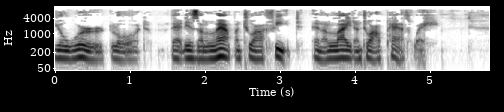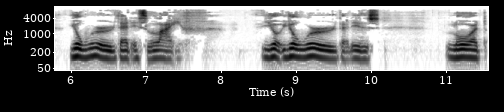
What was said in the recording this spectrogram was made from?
your word, Lord, that is a lamp unto our feet and a light unto our pathway. Your word that is life. Your, your word that is, Lord,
